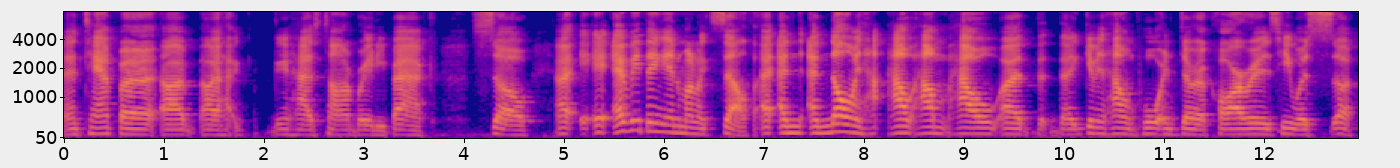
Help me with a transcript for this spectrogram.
and Tampa uh, uh, has Tom Brady back. So uh, it, everything in on itself, and and knowing how how how uh, the, the, given how important Derek Carr is, he was uh,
